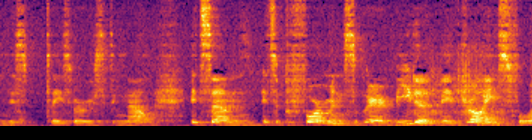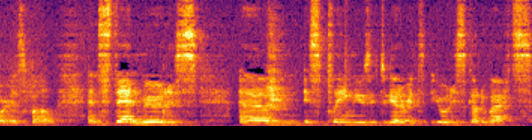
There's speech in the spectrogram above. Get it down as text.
in this place where we're sitting now. It's um it's a performance where Wiede made drawings for as well, and Stan Meuris um, is playing music together with Joris Caluwaerts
